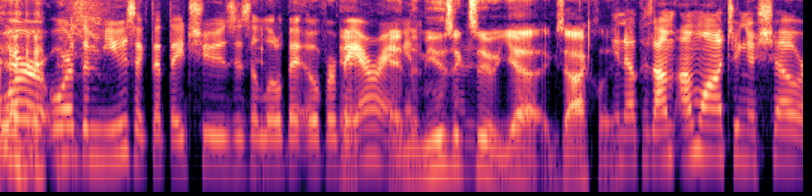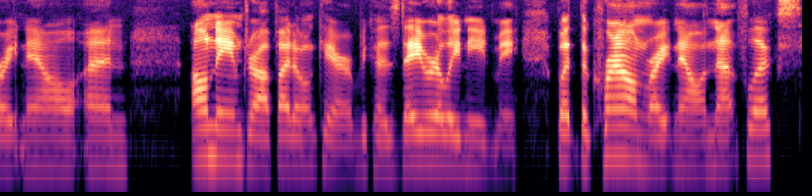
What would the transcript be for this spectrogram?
or or the music that they choose is a little bit overbearing. And, and the music and, too. Yeah, exactly. You know, because I'm I'm watching a show right now and. I'll name drop. I don't care because they really need me. But The Crown right now on Netflix,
